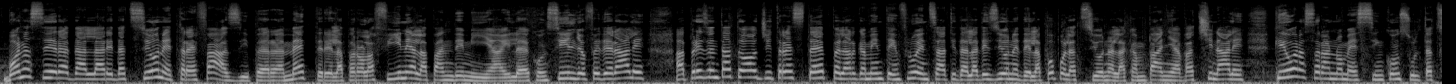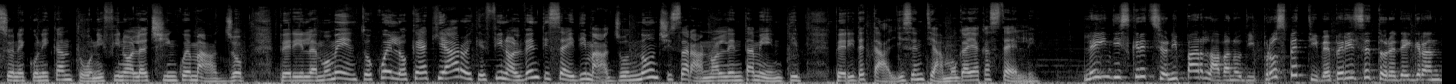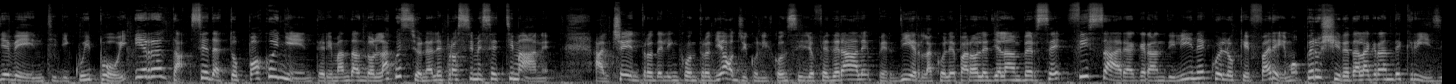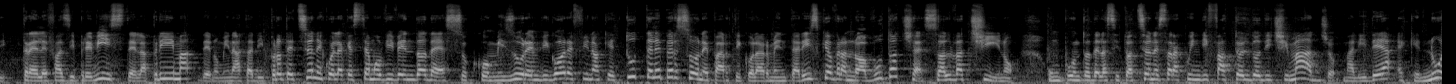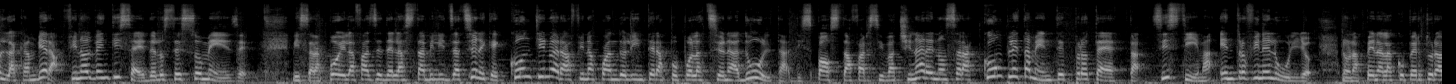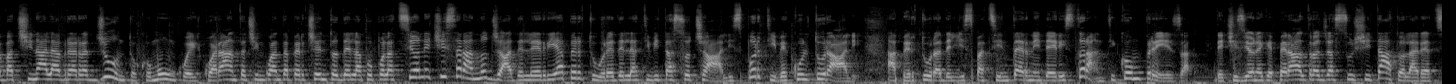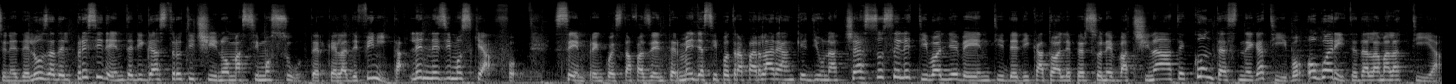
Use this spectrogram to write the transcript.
Buonasera dalla redazione. Tre fasi per mettere la parola fine alla pandemia. Il Consiglio federale ha presentato oggi tre step largamente influenzati dall'adesione della popolazione alla campagna vaccinale che ora saranno messi in consultazione con i cantoni fino al 5 maggio. Per il momento quello che è chiaro è che fino al 26 di maggio non ci saranno allentamenti. Per i dettagli sentiamo Gaia Castelli. Le indiscrezioni parlavano di prospettive per il settore dei grandi eventi, di cui poi in realtà si è detto poco e niente, rimandando la questione alle prossime settimane. Al centro dell'incontro di oggi con il Consiglio federale, per dirla con le parole di Alain Berset, fissare a grandi linee quello che faremo per uscire dalla grande crisi. Tre le fasi previste, la prima, denominata di protezione, quella che stiamo vivendo adesso, con misure in vigore fino a che tutte le persone particolarmente a rischio avranno avuto accesso al vaccino. Un punto della situazione sarà quindi quindi fatto il 12 maggio, ma l'idea è che nulla cambierà fino al 26 dello stesso mese. Vi sarà poi la fase della stabilizzazione che continuerà fino a quando l'intera popolazione adulta disposta a farsi vaccinare non sarà completamente protetta, si stima entro fine luglio. Non appena la copertura vaccinale avrà raggiunto comunque il 40-50% della popolazione ci saranno già delle riaperture delle attività sociali, sportive e culturali, apertura degli spazi interni dei ristoranti compresa. Decisione che peraltro ha già suscitato la reazione delusa del presidente di Gastro Ticino Massimo Sutter, che l'ha definita l'ennesimo schiaffo. Sempre in questa fase intermedia si potrà parlare anche di un accesso selettivo agli eventi dedicato alle persone vaccinate con test negativo o guarite dalla malattia.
